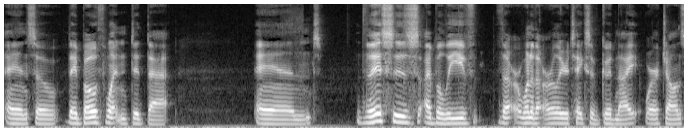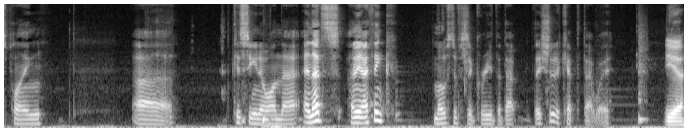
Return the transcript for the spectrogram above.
And so they both went and did that. And this is, I believe, the one of the earlier takes of Good Night where John's playing, uh, Casino on that. And that's, I mean, I think most of us agreed that, that they should have kept it that way. Yeah.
